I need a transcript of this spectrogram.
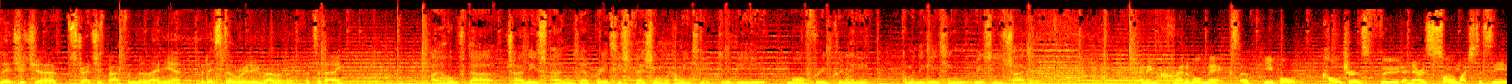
literature stretches back for millennia, but it's still really relevant for today. I hope that Chinese and uh, British fashion community could be more frequently communicating with each other. An incredible mix of people, cultures, food, and there is so much to see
